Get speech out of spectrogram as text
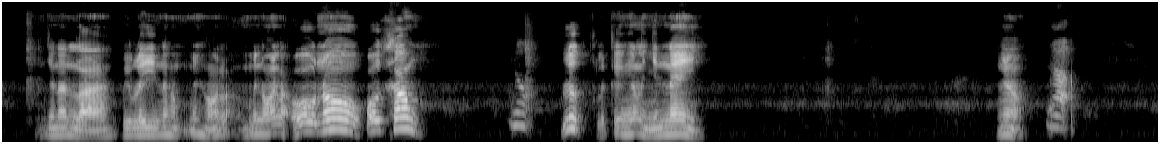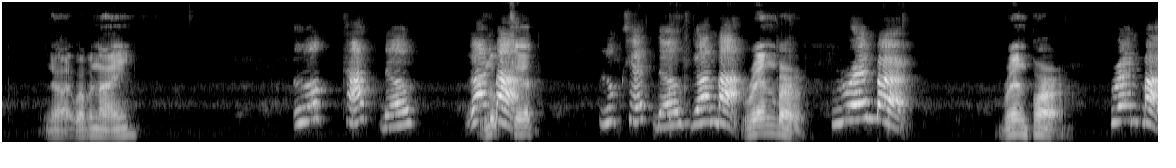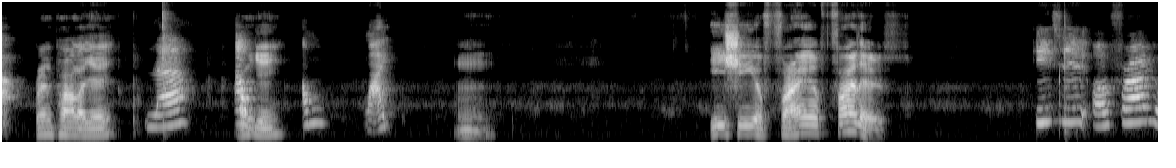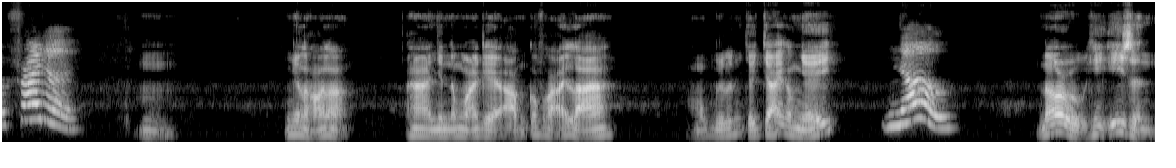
cho nên là Billy nó mới hỏi là mới nói là oh no ôi không No. look là cái nghĩa là nhìn này Nghe không? Yeah. Rồi qua bên này Look at the look grandpa. at Look at the grandpa. grandpa Grandpa. grandpa Grandpa grandpa là gì là ông ông gì ông ngoại. ừ. is she a firefighter Is he a Friday? Ừ. nghĩa là hỏi là à nhìn ông ngoại kìa ông có phải là một người lính chữa cháy không nhỉ No. no he isn't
